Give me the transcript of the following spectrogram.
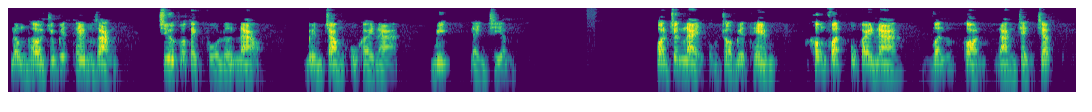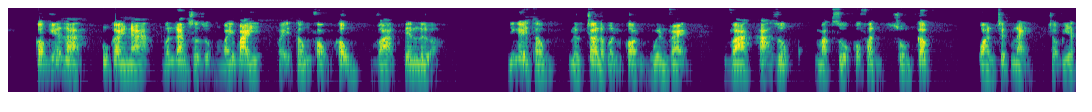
đồng thời cho biết thêm rằng chưa có thành phố lớn nào bên trong Ukraine bị đánh chiếm. Quan chức này cũng cho biết thêm không phận Ukraine vẫn còn đang tranh chấp, có nghĩa là Ukraine vẫn đang sử dụng máy bay và hệ thống phòng không và tên lửa. Những hệ thống được cho là vẫn còn nguyên vẹn và khả dụng mặc dù có phần xuống cấp, quan chức này cho biết.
